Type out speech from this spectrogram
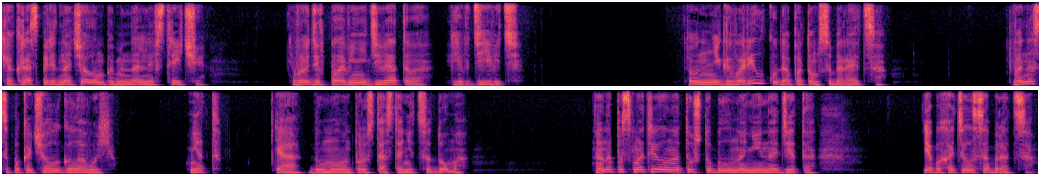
как раз перед началом поминальной встречи. Вроде в половине девятого или в девять. Он не говорил, куда потом собирается? Ванесса покачала головой. Нет, я думал, он просто останется дома. Она посмотрела на то, что было на ней надето. Я бы хотела собраться.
